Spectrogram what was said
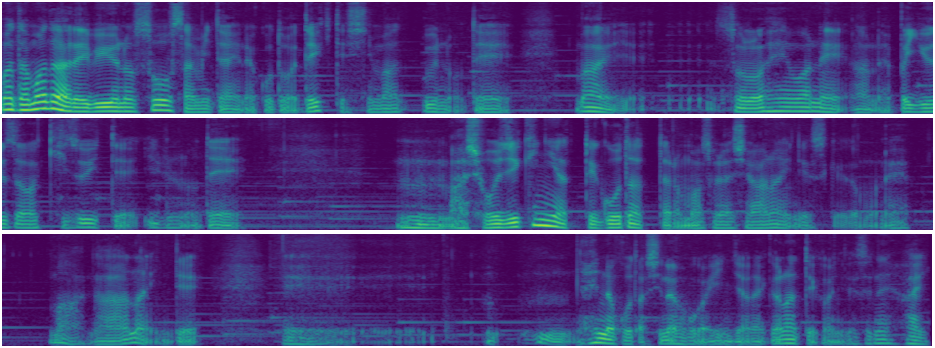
まだまだレビューの操作みたいなことはできてしまうのでまあその辺はねあのやっぱりユーザーは気づいているのでうん、まあ正直にやって5だったらまあそれはしゃあないんですけれどもね。まあならないんで、えー、うん、変なことはしない方がいいんじゃないかなっていう感じですね。はい。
